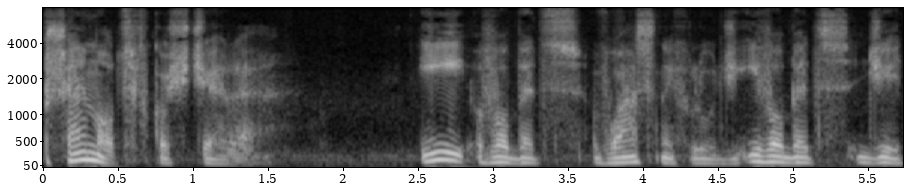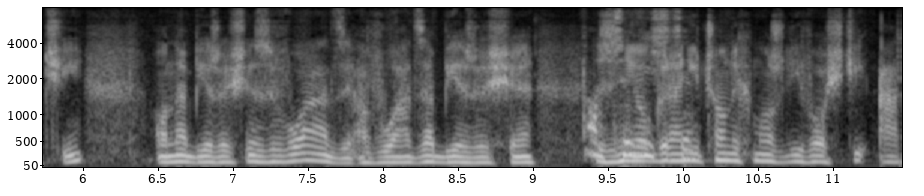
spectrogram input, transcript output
przemoc w kościele i wobec własnych ludzi, i wobec dzieci, ona bierze się z władzy, a władza bierze się z Oczywiście. nieograniczonych możliwości, a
